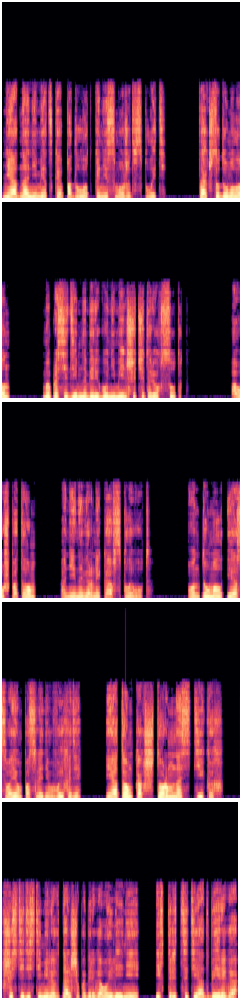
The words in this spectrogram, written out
ни одна немецкая подлодка не сможет всплыть. Так что, думал он, мы просидим на берегу не меньше четырех суток. А уж потом они наверняка всплывут. Он думал и о своем последнем выходе, и о том, как шторм настиг их в 60 милях дальше по береговой линии и в 30 от берега,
